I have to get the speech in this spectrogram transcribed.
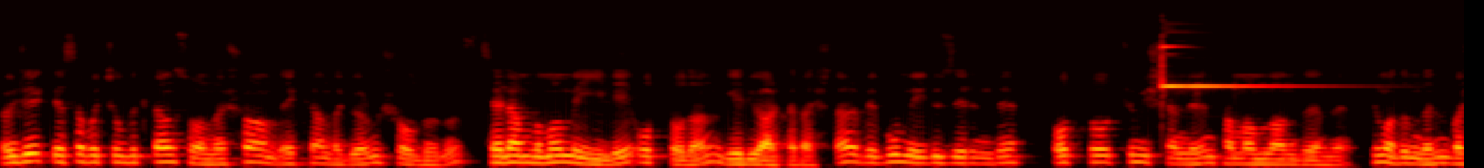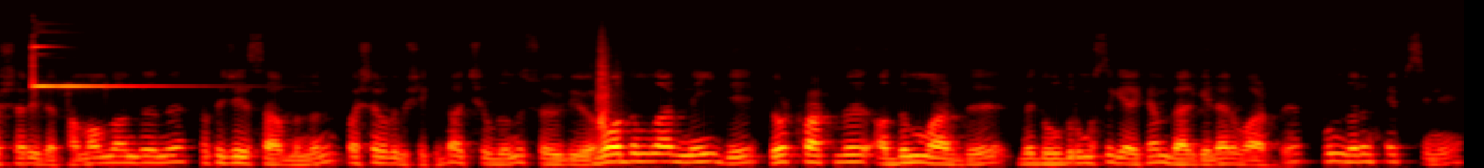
Öncelikle hesap açıldıktan sonra şu anda ekranda görmüş olduğunuz selamlama maili Otto'dan geliyor arkadaşlar ve bu mail üzerinde Otto tüm işlemlerin tamamlandığını, tüm adımların başarıyla tamamlandığını, satıcı hesabının başarılı bir şekilde açıldığını söylüyor. Bu adımlar neydi? 4 farklı adım vardı ve doldurulması gereken belgeler vardı. Bunların hepsini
